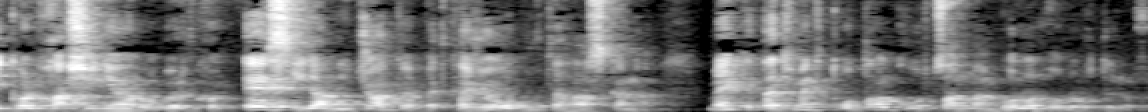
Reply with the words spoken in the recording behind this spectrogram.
Նիկոլ Փաշինյան, Ռոբերտ Քոչ, այս իրավիճակը պետքա ժողովուրդը հասկանա։ Մենք դատում ենք տոտալ կործանման բոլոր ոլորտերով։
